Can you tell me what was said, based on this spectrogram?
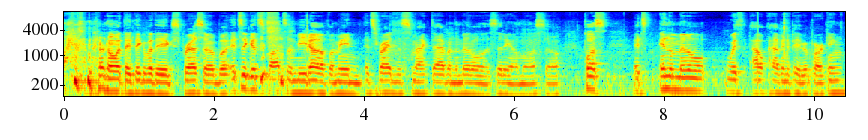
I don't know what they think about the espresso, but it's a good spot to meet up. I mean, it's right in the smack dab in the middle of the city almost. So, plus, it's in the middle without having to pay for parking.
